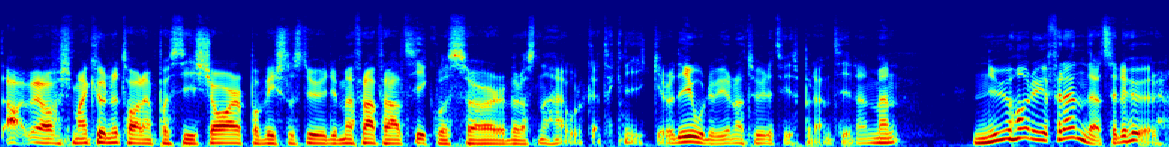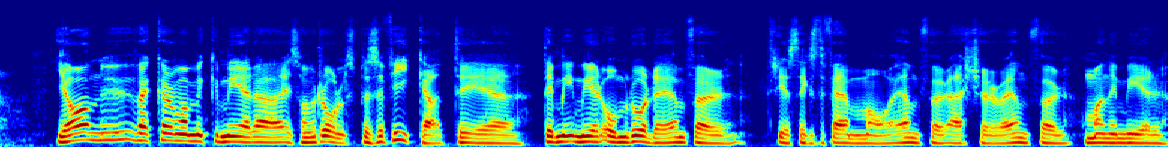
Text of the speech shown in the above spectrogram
ja, man kunde ta den på C-sharp och Visual Studio, men framförallt SQL Server och sådana här olika tekniker. Och det gjorde vi ju naturligtvis på den tiden. Men nu har det ju förändrats, eller hur? Ja, nu verkar de vara mycket mer liksom, rollspecifika. Det är, det är mer område, en för 365 och en för Azure och en för om man är mer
